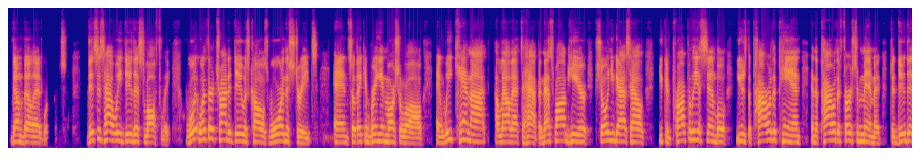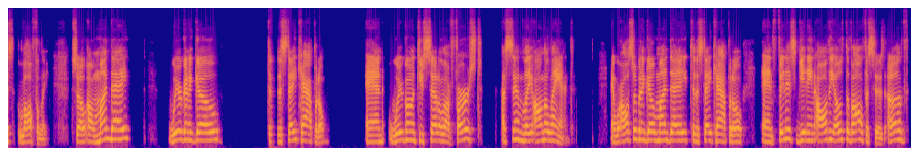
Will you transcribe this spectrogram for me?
Dumbbell Edwards. This is how we do this lawfully. What, what they're trying to do is cause war in the streets, and so they can bring in martial law, and we cannot allow that to happen. That's why I'm here showing you guys how you can properly assemble, use the power of the pen and the power of the First Amendment to do this lawfully. So on Monday, we're going to go to the state capitol, and we're going to settle our first assembly on the land. And we're also going to go Monday to the state capitol and finish getting all the oath of offices of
